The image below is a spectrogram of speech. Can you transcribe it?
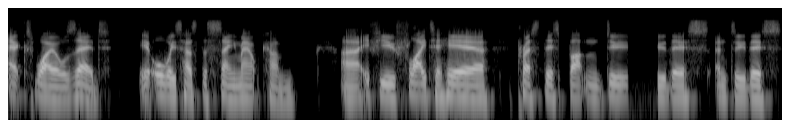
X, Y, or Z, it always has the same outcome. Uh, if you fly to here, press this button, do, do this, and do this,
